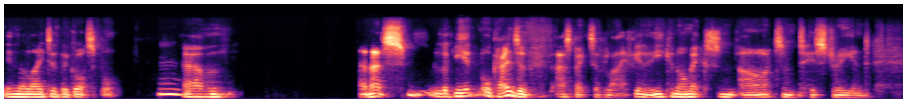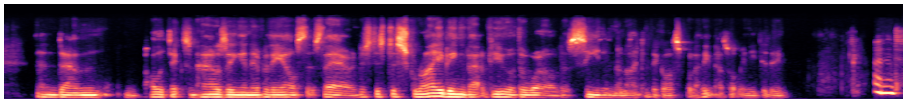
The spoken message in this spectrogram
in the light of the gospel. Mm. Um, and that's looking at all kinds of aspects of life, you know, economics and art and history and and um, politics and housing and everything else that's there, and just just describing that view of the world as seen in the light of the gospel. I think that's what we need to do. And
